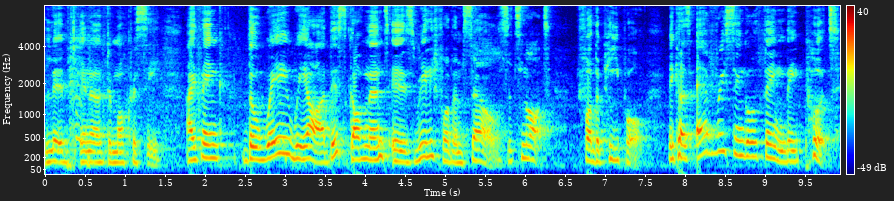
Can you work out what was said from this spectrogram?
lived in a democracy. I think the way we are, this government is really for themselves. It's not for the people. Because every single thing they put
